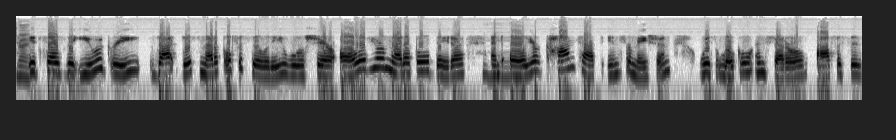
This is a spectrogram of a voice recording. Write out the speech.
Right. It says that you agree that this medical facility will share all of your medical data and all your contact information with local and federal offices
